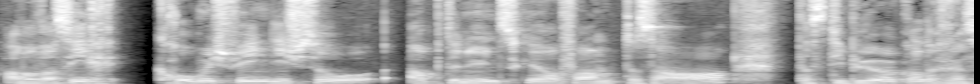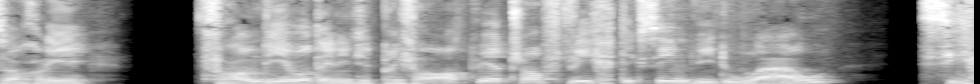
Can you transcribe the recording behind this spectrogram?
Aber was ich komisch finde, ist so, ab den 90er Jahren fängt das an, dass die Bürgerlichen so ein bisschen, vor allem die, die dann in der Privatwirtschaft wichtig sind, wie du auch, sich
